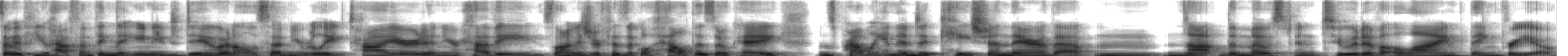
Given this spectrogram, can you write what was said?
So if you have something that you need to do and all of a sudden you're really tired and you're heavy, as long as your physical health is okay, there's probably an indication there that mm, not the most intuitive aligned thing for you.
